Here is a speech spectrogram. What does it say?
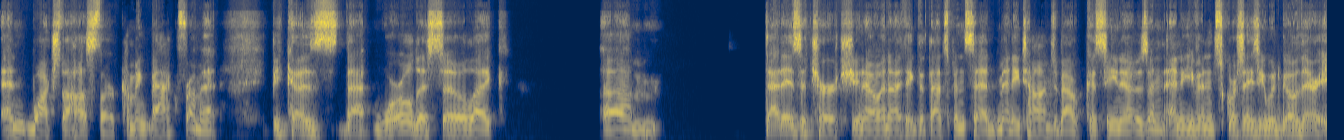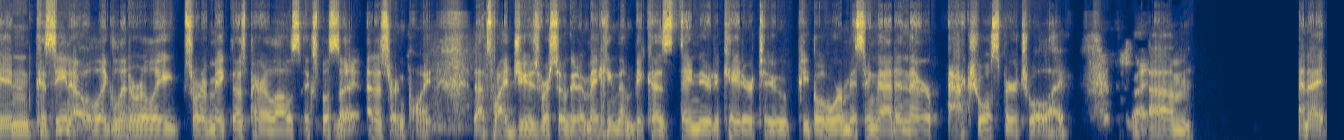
and watch the hustler coming back from it because that world is so like, um, that is a church, you know, and I think that that's been said many times about casinos, and and even Scorsese would go there in casino, like literally sort of make those parallels explicit Right. at a certain point. That's why Jews were so good at making them because they knew to cater to people who were missing that in their actual spiritual life. Right. Um, and I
